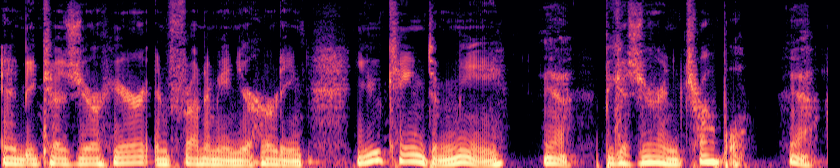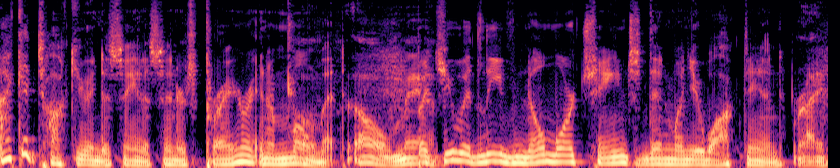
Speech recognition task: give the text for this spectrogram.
and because you're here in front of me and you're hurting. You came to me Yeah. because you're in trouble. Yeah. I could talk you into saying a sinner's prayer in a moment. Oh, man. But you would leave no more changed than when you walked in. Right.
